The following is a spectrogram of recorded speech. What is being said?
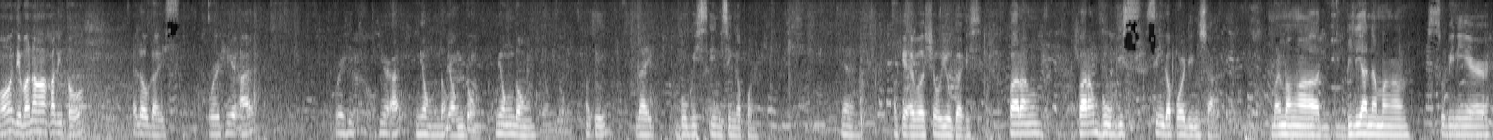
Oh, di ba nakakalito? Hello guys. We're here at We're here, here at Myeongdong. Myeongdong. Myeongdong. Myeongdong. Okay. Like Bugis in Singapore. Yan. Okay, I will show you guys. Parang parang Bugis Singapore din siya. May mga bilihan ng mga souvenir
